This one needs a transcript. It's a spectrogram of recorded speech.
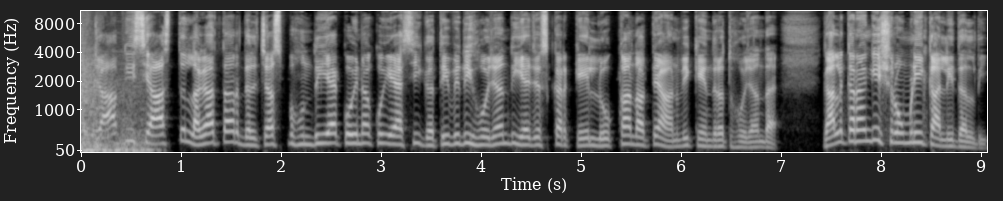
ਪੰਜਾਬ ਦੀ ਸਿਆਸਤ ਲਗਾਤਾਰ ਦਿਲਚਸਪ ਹੁੰਦੀ ਹੈ ਕੋਈ ਨਾ ਕੋਈ ਐਸੀ ਗਤੀਵਿਧੀ ਹੋ ਜਾਂਦੀ ਹੈ ਜਿਸ ਕਰਕੇ ਲੋਕਾਂ ਦਾ ਧਿਆਨ ਵੀ ਕੇਂਦਰਿਤ ਹੋ ਜਾਂਦਾ ਹੈ। ਗੱਲ ਕਰਾਂਗੇ ਸ਼੍ਰੋਮਣੀ ਅਕਾਲੀ ਦਲ ਦੀ।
